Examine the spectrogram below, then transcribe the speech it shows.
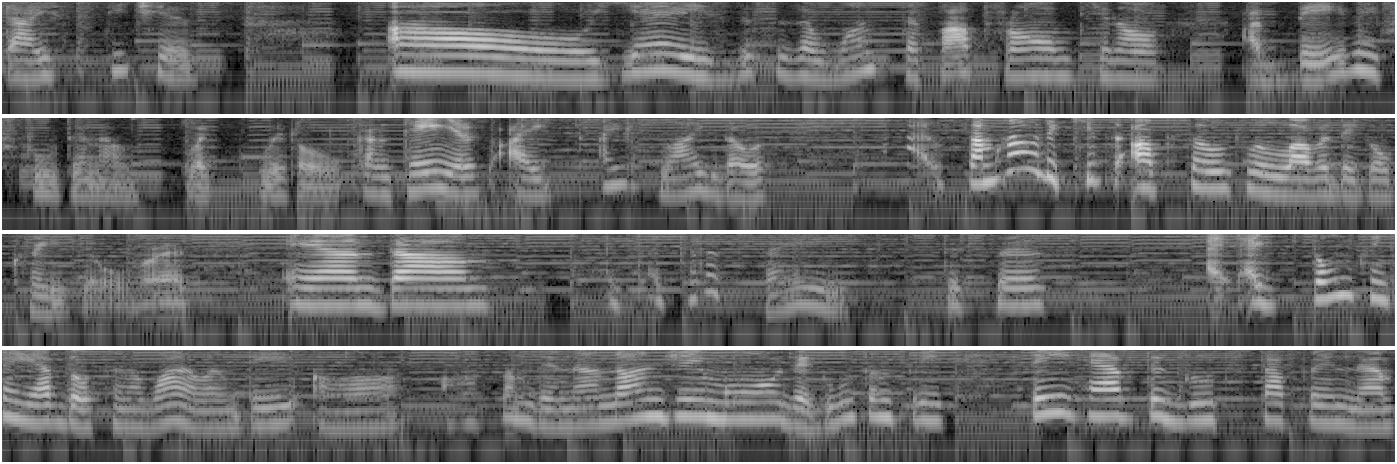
Diced Peaches. Oh, yes, this is a one step up from, you know, a baby food in a like little containers. I, I like those. Somehow the kids absolutely love it. They go crazy over it. And um, I, I gotta say, this is, I, I don't think I have those in a while and they are awesome. They're non-GMO, they're gluten-free, they have the good stuff in them.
